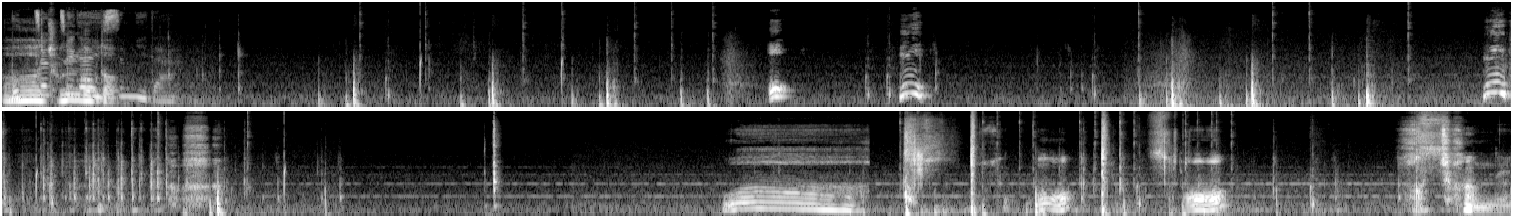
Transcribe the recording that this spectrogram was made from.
아, 목적지가 저긴가 보다. 있습니다. 어? 오. 오. 와. 어? 어? 헉, 참네.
